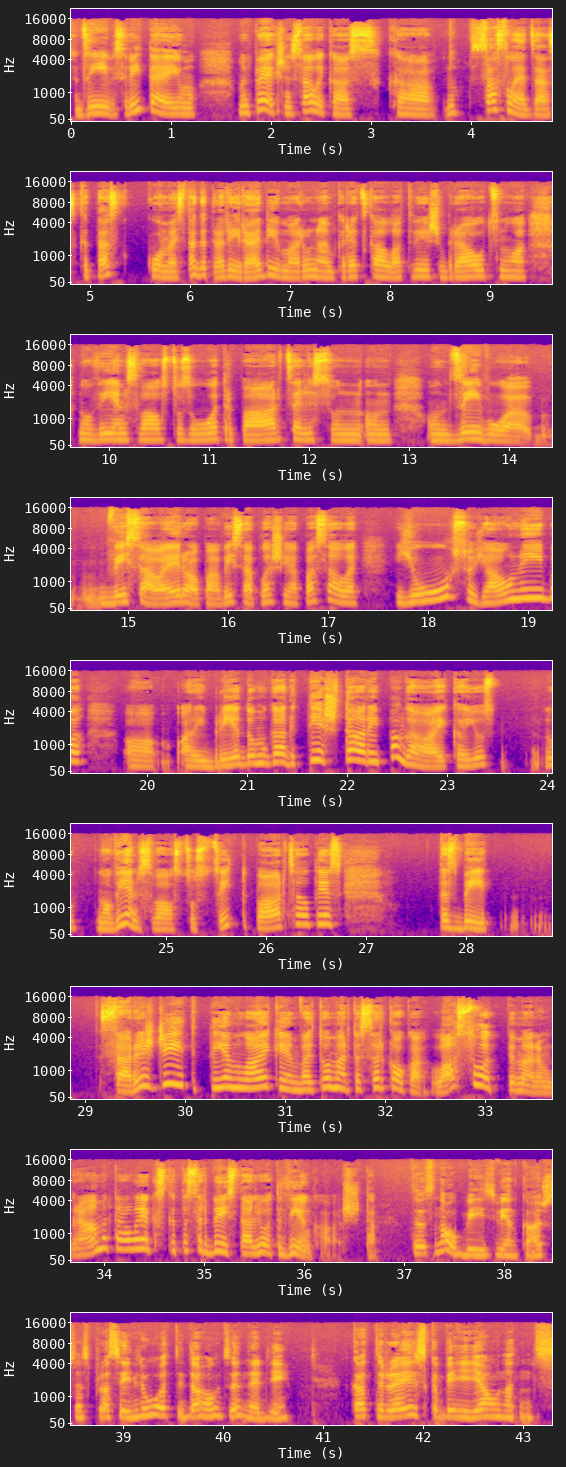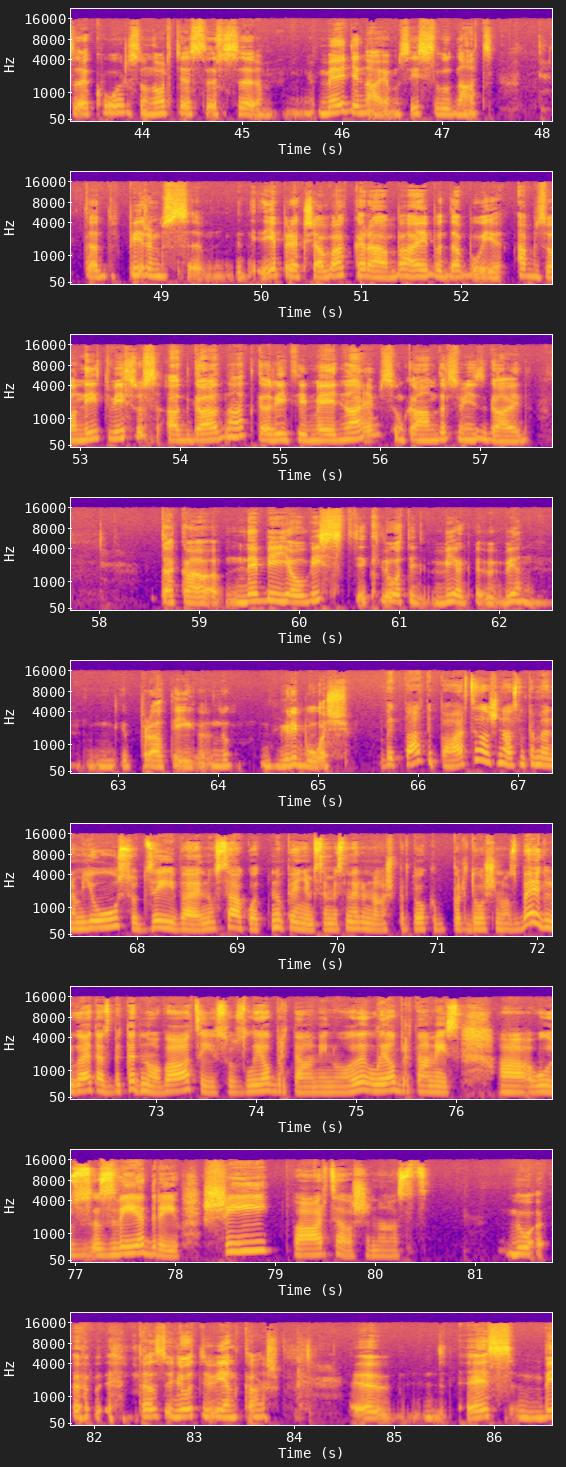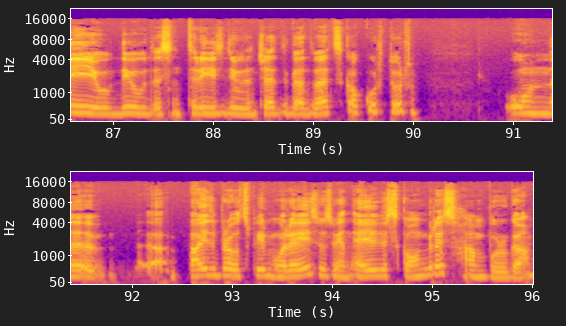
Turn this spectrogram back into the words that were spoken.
dzīves ritējumu, man pēkšņi salikās, ka nu, saslēdzās, ka tas, ko mēs tagad arī raidījumā runājam, ka redz, kā latvieši brauc no, no vienas valsts uz otru, pārceļas un, un, un dzīvo visā Eiropā, visā plašajā pasaulē. Jūsu jaunība, arī brieduma gadi tieši tā arī pagāja, ka jūs nu, no vienas valsts uz citu pārcelties. Tas bija sarežģīti tiem laikiem, vai tomēr tas ar kaut kā lasot, piemēram, grāmatā, liekas, ka tas ir bijis tā ļoti vienkārši? Tā. Tas nav bijis vienkārši, tas prasīja ļoti daudz enerģijas. katru reizi, kad bija jaunatnes kurs un orķestrs mēģinājums izsludināts, tad pirms iepriekšā vakarā baiba dabūja apzvanīt visus, atgādināt, ka rīt ir mēģinājums un ka Andrs viņus gaida. Tā kā nebija jau viss tik ļoti vieg, vienprātīgi, nu, griboši. Bet pati pārcelšanās, nu, piemēram, jūsu dzīvē, nu, sākot, nu, pieņemsim, es nerunāšu par to, ka par došanos bēgļu gaitās, bet tad no Vācijas uz Lielbritāniju, no Lielbritānijas uh, uz Zviedriju. Šī pārcelšanās. Nu, tas ir ļoti vienkārši. Es biju 23, 24 gadu vecs kaut kur tur un eh, aizbraucu pirmo reizi uz vienu eļļas kongresu Hamburgā.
